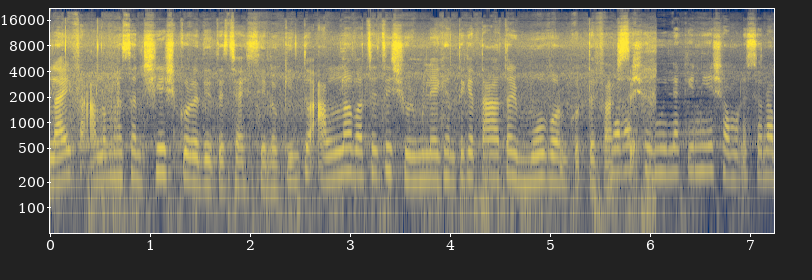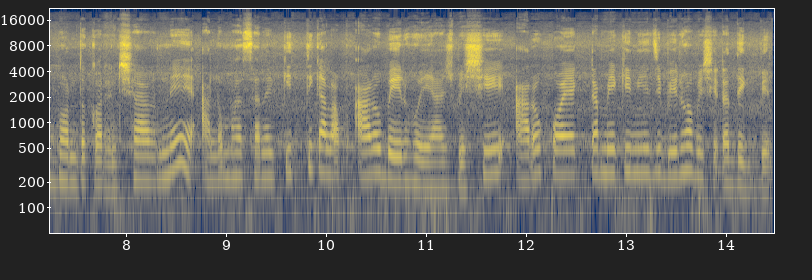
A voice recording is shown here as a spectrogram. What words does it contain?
লাইফ আলম হাসান শেষ করে দিতে চাইছিল কিন্তু আল্লাহ বাঁচাইছে শর্মিলা এখান থেকে তাড়াতাড়ি মুভ অন করতে পারছে। শর্মিলাকে নিয়ে সমালোচনা বন্ধ করেন। সামনে আলম হাসানের কীর্তিকালাপ আরও বের হয়ে আসবে। সে আরও কয়েকটা মেয়েকে নিয়ে যে বের হবে সেটা দেখবেন।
